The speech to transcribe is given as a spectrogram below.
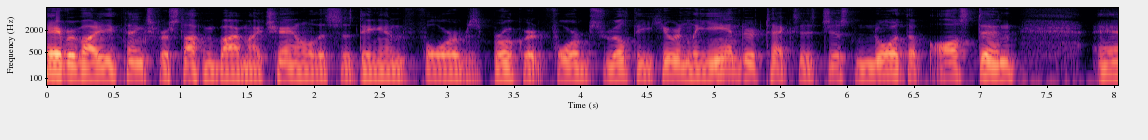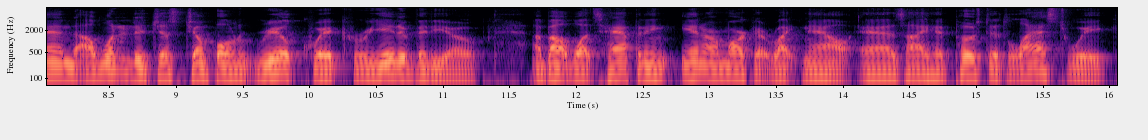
Hey everybody, thanks for stopping by my channel. This is Dan Forbes, broker at Forbes Realty here in Leander, Texas, just north of Austin. And I wanted to just jump on real quick, create a video about what's happening in our market right now. As I had posted last week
